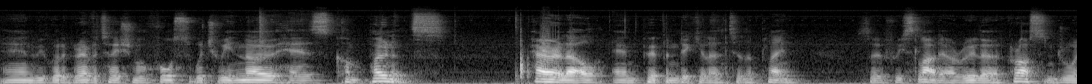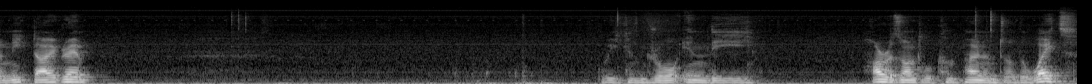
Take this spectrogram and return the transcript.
And we've got a gravitational force which we know has components parallel and perpendicular to the plane. So if we slide our ruler across and draw a neat diagram, we can draw in the horizontal component of the weight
